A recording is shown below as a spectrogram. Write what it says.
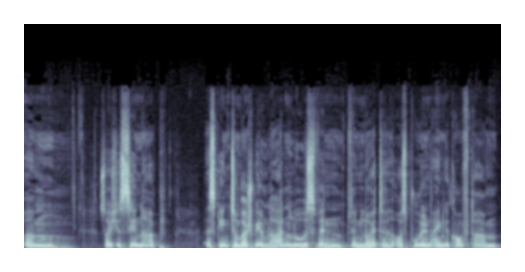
ähm, solche Szenen ab, es ging zum Beispiel im Laden los, wenn, wenn Leute aus Polen eingekauft haben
